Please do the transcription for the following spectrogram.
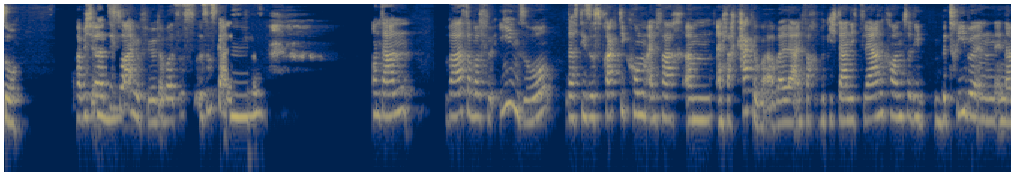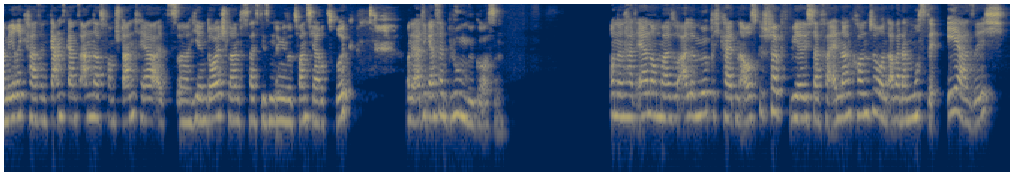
So habe ich hat sich so angefühlt, aber es ist es ist gar nicht mhm. Und dann war es aber für ihn so, dass dieses Praktikum einfach, ähm, einfach kacke war, weil er einfach wirklich da nichts lernen konnte. Die Betriebe in, in Amerika sind ganz, ganz anders vom Stand her als äh, hier in Deutschland. Das heißt, die sind irgendwie so 20 Jahre zurück. Und er hat die ganze Zeit Blumen gegossen. Und dann hat er nochmal so alle Möglichkeiten ausgeschöpft, wie er sich da verändern konnte. Und aber dann musste er sich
